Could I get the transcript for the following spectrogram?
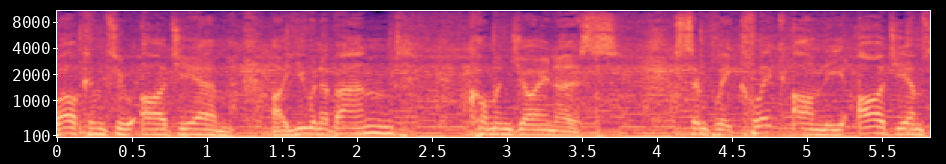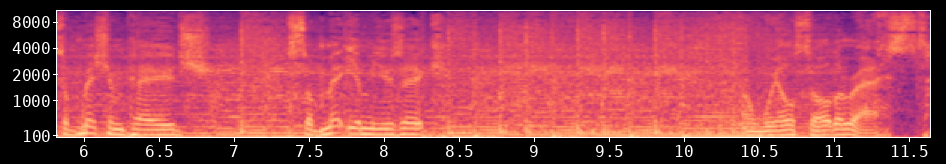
Welcome to RGM. Are you in a band? Come and join us. Simply click on the RGM submission page, submit your music, and we'll sort the rest.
